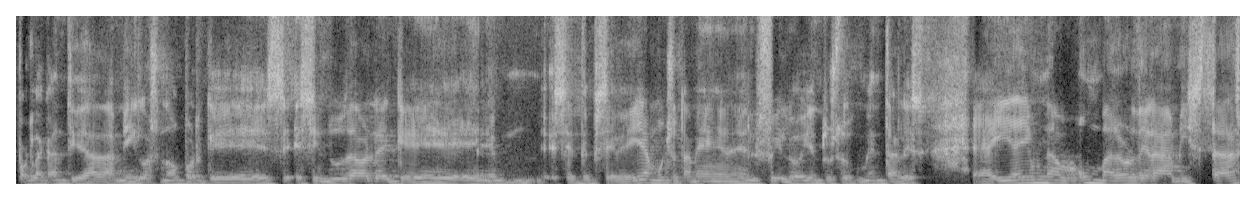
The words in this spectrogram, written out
por la cantidad de amigos, ¿no? Porque es es indudable que eh, se, veía mucho también en el filo y en tus documentales. Ahí hay un valor de la amistad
